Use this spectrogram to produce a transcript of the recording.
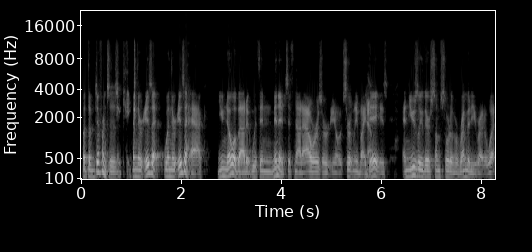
but the difference is when there is a when there is a hack, you know about it within minutes, if not hours, or you know certainly by yeah. days, and usually there's some sort of a remedy right away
